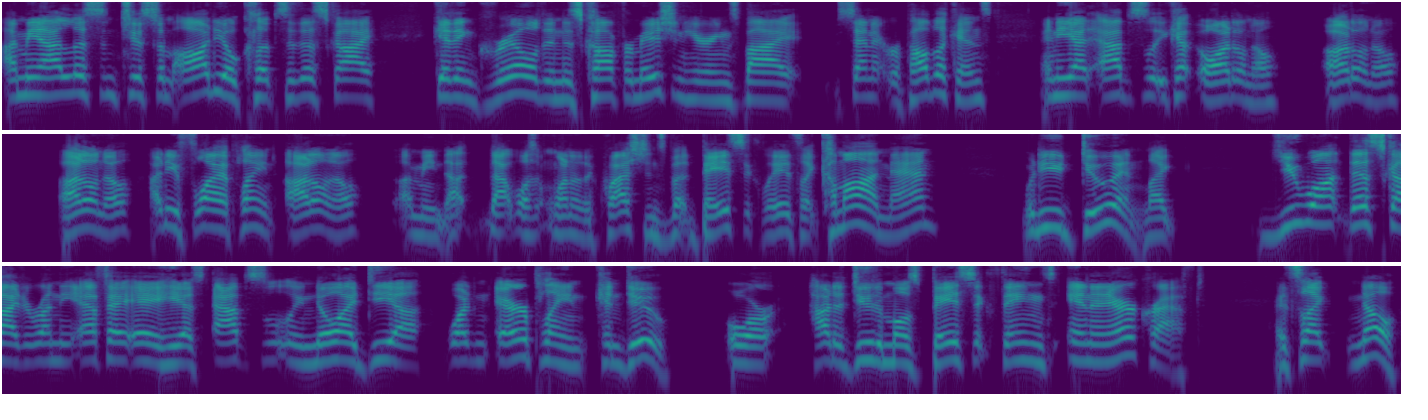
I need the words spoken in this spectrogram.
I mean, I listened to some audio clips of this guy getting grilled in his confirmation hearings by Senate Republicans, and he had absolutely kept, oh, I don't know. I don't know. I don't know. How do you fly a plane? I don't know. I mean, that, that wasn't one of the questions, but basically, it's like, come on, man. What are you doing? Like, you want this guy to run the FAA. He has absolutely no idea what an airplane can do or how to do the most basic things in an aircraft. It's like, no,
